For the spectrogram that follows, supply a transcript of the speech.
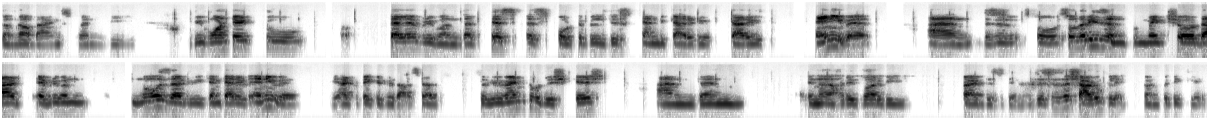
Ganga banks when we we wanted to tell everyone that this is portable. This can be carried carried anywhere, and this is so so the reason to make sure that everyone knows that we can carry it anywhere. We had to take it with ourselves. So we went to Rishikesh, and then in a Haridwar we tried this demo. This is a Shadu clay, Ganpati clay.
